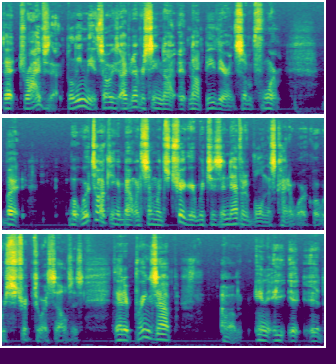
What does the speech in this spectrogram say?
that drives that. Believe me, it's always I've never seen not it not be there in some form. But what we're talking about when someone's triggered, which is inevitable in this kind of work, where we're stripped to ourselves, is that it brings up um, and it, it, it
